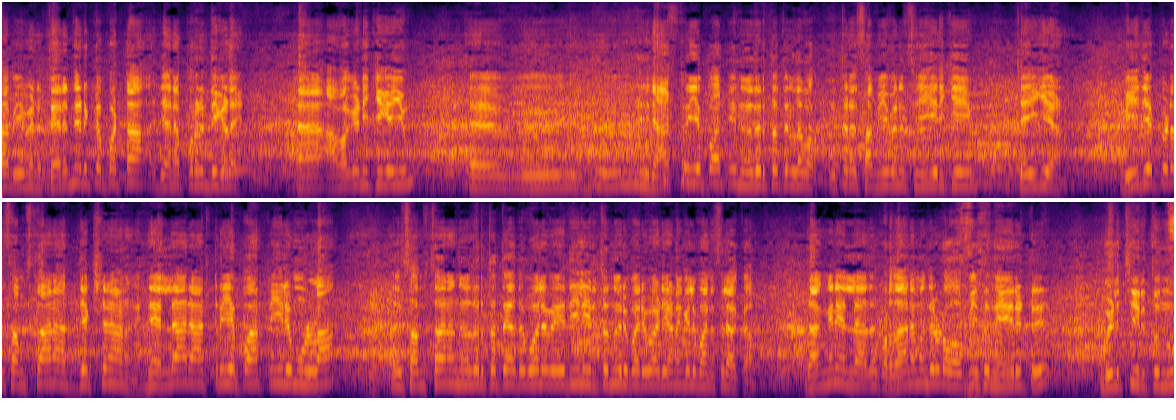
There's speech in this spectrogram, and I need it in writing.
സമീപനം തെരഞ്ഞെടുക്കപ്പെട്ട ജനപ്രതിനിധികളെ അവഗണിക്കുകയും രാഷ്ട്രീയ പാർട്ടി നേതൃത്വത്തിലുള്ളവർ ഇത്തരം സമീപനം സ്വീകരിക്കുകയും ചെയ്യുകയാണ്. ബി ജെ പിയുടെ സംസ്ഥാന അധ്യക്ഷനാണ്. ഇന്ന് എല്ലാ രാഷ്ട്രീയ പാർട്ടിയിലുമുള്ള സംസ്ഥാന നേതൃത്വത്തെ അതുപോലെ വേദിയിൽ ഇരുത്തുന്ന ഒരു പരിപാടിയാണെങ്കിൽ മനസ്സിലാക്കാം. ഇതങ്ങനെയല്ലാതെ പ്രധാനമന്ത്രിയുടെ ഓഫീസ് നേരിട്ട് വിളിച്ചിരുത്തുന്നു.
